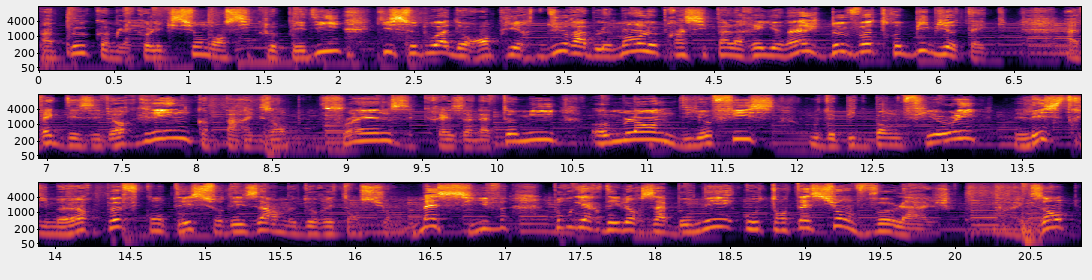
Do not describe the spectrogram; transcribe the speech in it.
un peu comme la collection d'encyclopédies qui se doit de remplir durablement le principal rayonnage de votre bibliothèque. Avec des evergreens comme par exemple Friends, Grey's Anatomy, Homeland, The Office ou The Big Bang Theory, les streamers peuvent compter sur des armes de rétention massives pour garder leurs abonnés aux tentations volage. Par exemple,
